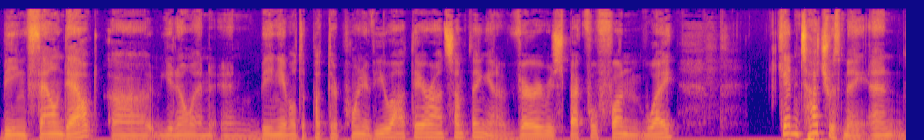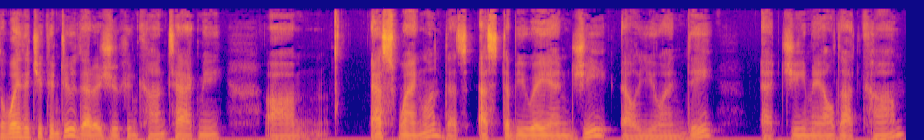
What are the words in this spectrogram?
being found out, uh, you know, and, and being able to put their point of view out there on something in a very respectful, fun way, get in touch with me. And the way that you can do that is you can contact me, um, S. Wanglund, that's S W A N G L U N D, at gmail.com.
